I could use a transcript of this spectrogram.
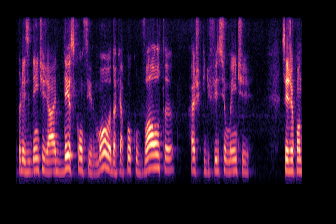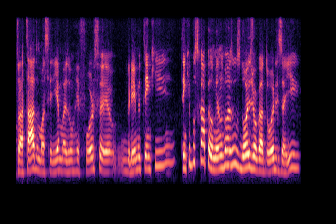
presidente já desconfirmou, daqui a pouco volta. Acho que dificilmente seja contratado, mas seria mais um reforço. O Grêmio tem que, tem que buscar pelo menos mais uns dois jogadores aí,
